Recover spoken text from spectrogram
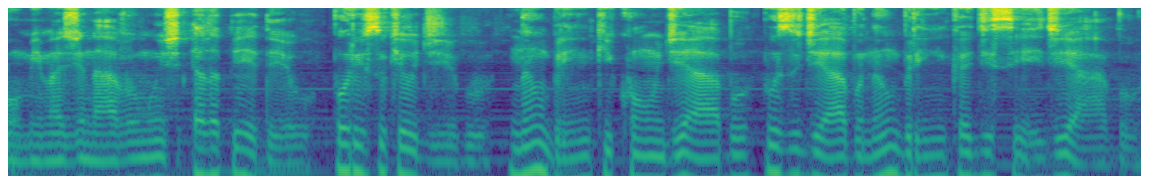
Como imaginávamos, ela perdeu. Por isso que eu digo, não brinque com o diabo, pois o diabo não brinca de ser diabo.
